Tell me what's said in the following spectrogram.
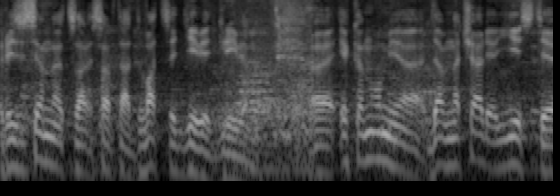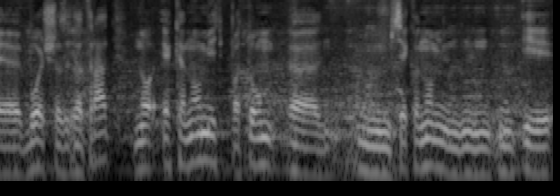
резистентные ца- сорта 29 гривен. Э, Экономия, да, вначале есть э, больше затрат, но экономить потом, э, м, сэкономим, и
